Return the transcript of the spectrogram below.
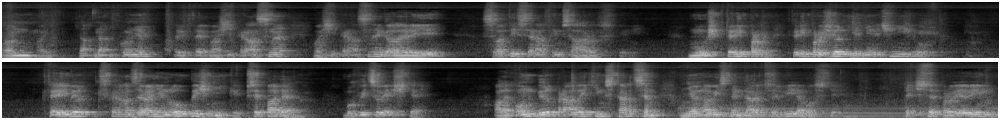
on, na, na ikoně, tady v té vaší krásné, vaší krásné galerii, svatý Serafim Sárovský. Muž, který, pro, který prožil jedinečný život. Který byl zkrát zraněn loupežníky, přepadem, Bůh ví co ještě. Ale on byl právě tím starcem, měl navíc ten dar předvídavosti. Teď se projevím,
